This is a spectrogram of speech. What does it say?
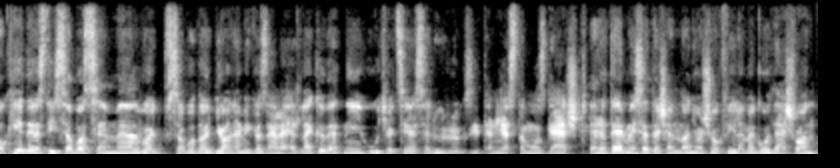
Oké, de ezt így szabad szemmel, vagy szabad aggyal nem igazán lehet lekövetni, úgyhogy célszerű rögzíteni ezt a mozgást. Erre természetesen nagyon sokféle megoldás van,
